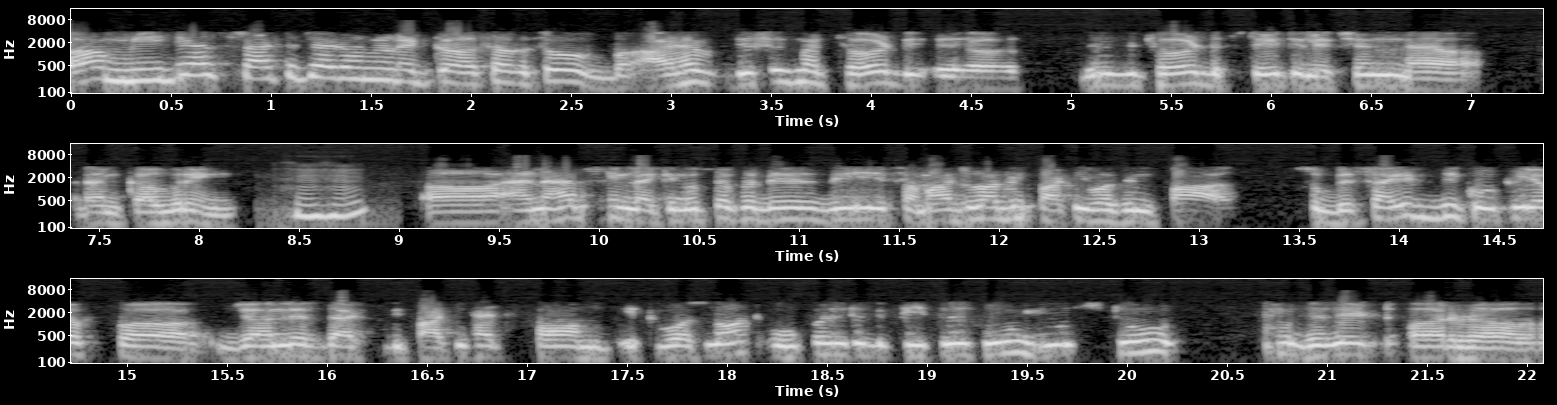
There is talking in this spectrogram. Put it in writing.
Uh, media strategy, I don't know, like, uh, so, so I have, this is my third, uh, this is the third state election uh, that I'm covering. Mm-hmm. Uh, and I have seen, like, in Uttar Pradesh, the Samajwadi Party was in power. So besides the coterie of uh, journalists that the party had formed, it was not open to the people who used to visit or, uh,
